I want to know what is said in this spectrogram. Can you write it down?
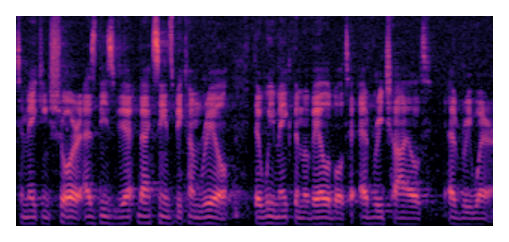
to making sure as these va vaccines become real that we make them available to every child everywhere.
